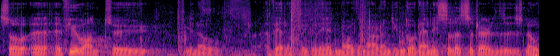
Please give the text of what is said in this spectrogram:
So, uh, if you want to, you know, available aid in Northern Ireland. You can go to any solicitor. There's no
